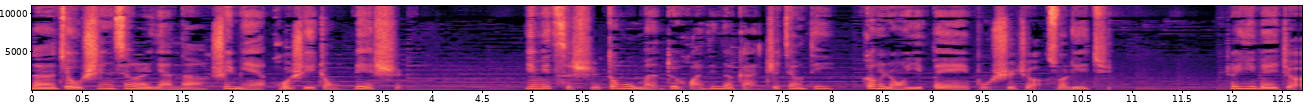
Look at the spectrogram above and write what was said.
那就适应性而言呢，睡眠或是一种劣势，因为此时动物们对环境的感知降低，更容易被捕食者所猎取。这意味着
